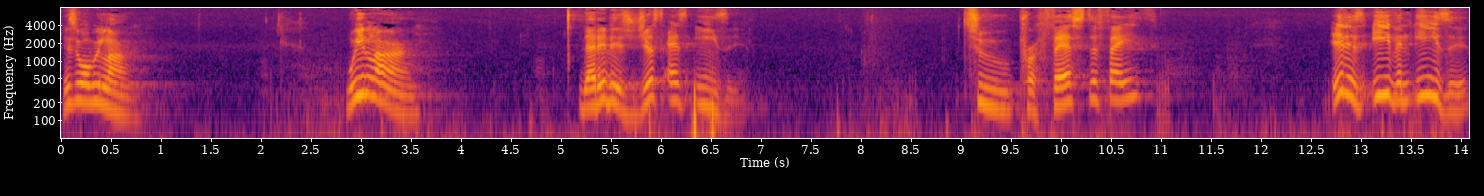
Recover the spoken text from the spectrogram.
This is what we learn. We learn that it is just as easy to profess the faith. It is even easy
